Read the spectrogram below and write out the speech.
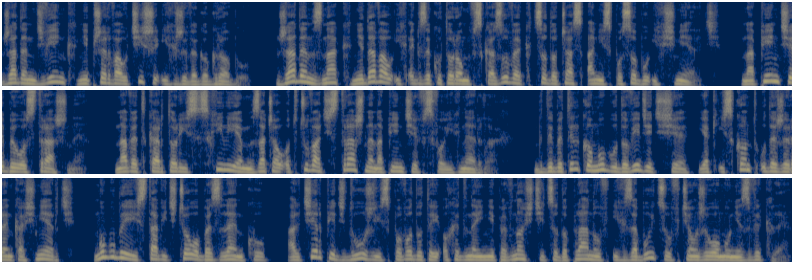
żaden dźwięk nie przerwał ciszy ich żywego grobu. Żaden znak nie dawał ich egzekutorom wskazówek co do czas ani sposobu ich śmierć. Napięcie było straszne. Nawet Kartoris z Hiliem zaczął odczuwać straszne napięcie w swoich nerwach. Gdyby tylko mógł dowiedzieć się, jak i skąd uderzy ręka śmierć, mógłby jej stawić czoło bez lęku, ale cierpieć dłużej z powodu tej ohydnej niepewności co do planów ich zabójców ciążyło mu niezwykle.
